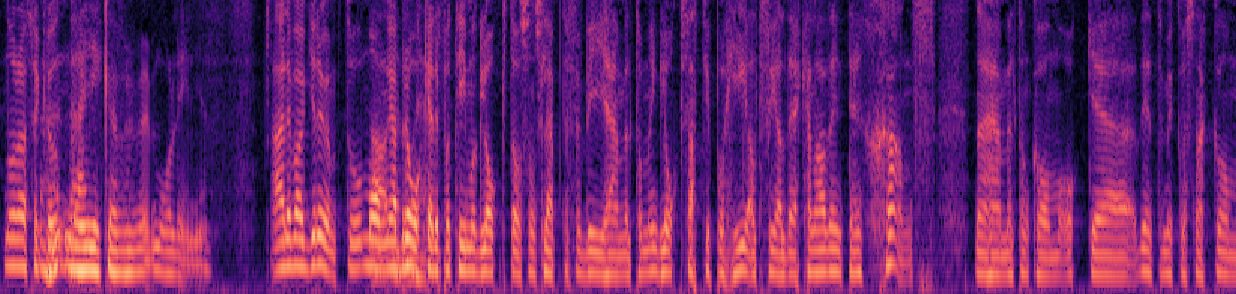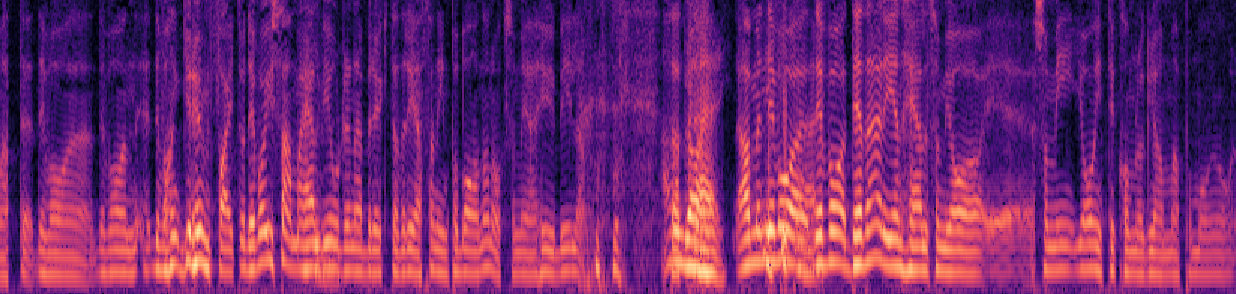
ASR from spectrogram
några sekunder. När, när han gick över mållinjen. Ja, det var grymt och många ja, bråkade på Timo Glock då, som släppte förbi Hamilton men Glock satt ju på helt fel däck. Han hade inte en chans när Hamilton kom och eh, det är inte mycket att snacka om att det, det, var, det, var, en, det var en grym fight och det var ju samma helg vi mm. gjorde den här beryktade resan in på banan också med hyrbilen. Så att, bra helg. Ja, men det, var, det, var, det där är en helg som jag, eh, som jag inte kommer att glömma på många år.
